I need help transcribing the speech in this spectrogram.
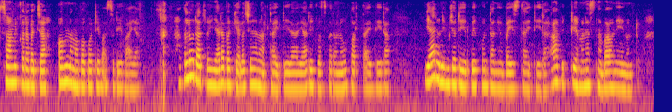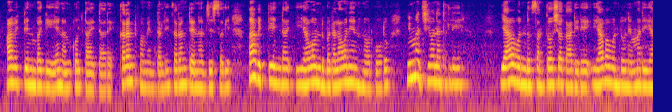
ಸ್ವಾಮಿ ಕೊರಗಜ್ಜ, ಓಂ ನಮ ಭಗವತಿ ವಾಸುದೇವಾಯ. ಹಗಲು ರಾತ್ರಿ ಯಾರ ಬಗ್ಗೆ ಆಲೋಚನೆ ಮಾಡ್ತಾ ಇದ್ದೀರಾ? ಯಾರಿಗೋಸ್ಕರ ನೋವು ಬರ್ತಾ ಇದ್ದೀರಾ? ಯಾರು ನಿಮ್ಮ ಜೊತೆ ಇರಬೇಕು ಅಂತ ನೀವು ಬಯಸ್ತಾ ಇದ್ದೀರಾ? ಆ ವ್ಯಕ್ತಿಯ ಮನಸ್ಸಿನ ಭಾವನೆ ಏನುಂಟು? ಆ ವ್ಯಕ್ತಿಯ ಬಗ್ಗೆ ಏನು ಅಂದ್ಕೊಳ್ತಾ ಇದ್ದಾರೆ? ಕರೆಂಟ್ ಮೂಮೆಂಟಲ್ಲಿ ಕರೆಂಟ್ ಎನರ್ಜೀಸಲ್ಲಿ ಆ ವ್ಯಕ್ತಿಯಿಂದ ಯಾವ ಒಂದು ಬದಲಾವಣೆಯನ್ನು ನೋಡ್ಬೋದು? ನಿಮ್ಮ ಜೀವನದಲ್ಲಿ ಯಾವ ಒಂದು ಸಂತೋಷ ಕಾದಿದೆ ಯಾವ ಒಂದು ನೆಮ್ಮದಿಯ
